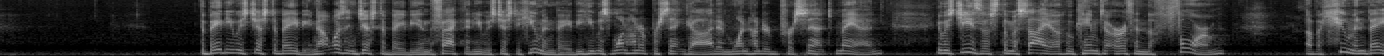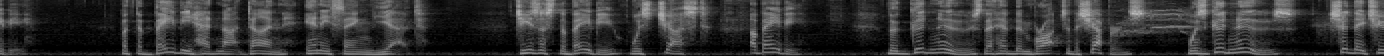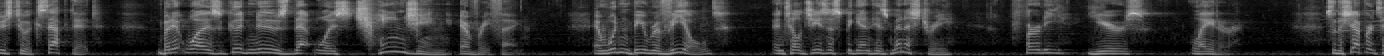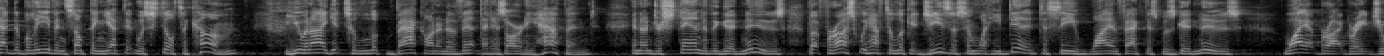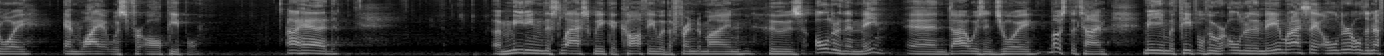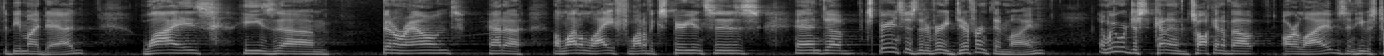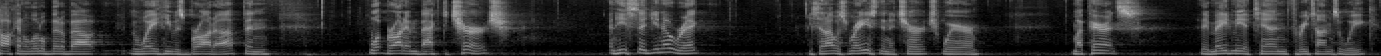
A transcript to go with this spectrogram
The baby was just a baby. Now, it wasn't just a baby in the fact that he was just a human baby, he was 100% God and 100% man. It was Jesus, the Messiah, who came to earth in the form of a human baby. But the baby had not done anything yet. Jesus, the baby, was just a baby. The good news that had been brought to the shepherds was good news, should they choose to accept it, but it was good news that was changing everything and wouldn't be revealed until Jesus began his ministry 30 years later. So the shepherds had to believe in something yet that was still to come you and I get to look back on an event that has already happened and understand the good news. But for us, we have to look at Jesus and what he did to see why, in fact, this was good news, why it brought great joy, and why it was for all people. I had a meeting this last week, a coffee with a friend of mine who's older than me. And I always enjoy, most of the time, meeting with people who are older than me. And when I say older, old enough to be my dad, wise, he's um, been around, had a, a lot of life, a lot of experiences, and uh, experiences that are very different than mine. And we were just kind of talking about our lives, and he was talking a little bit about the way he was brought up and what brought him back to church. And he said, You know, Rick, he said, I was raised in a church where my parents, they made me attend three times a week.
